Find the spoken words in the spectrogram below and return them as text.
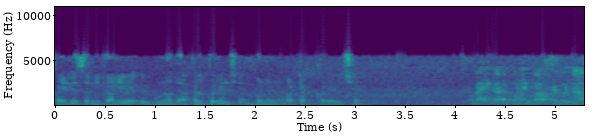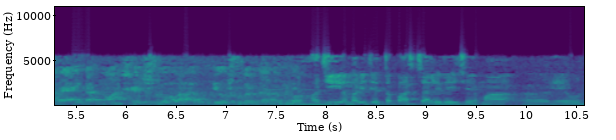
કાયદેસરની કાર્યવાહી કરી, ગુનો દાખલ કરેલ છે, બંનેને અટક કરેલ છે. હજી અમારી જે તપાસ ચાલી રહી છે એમાં એવું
